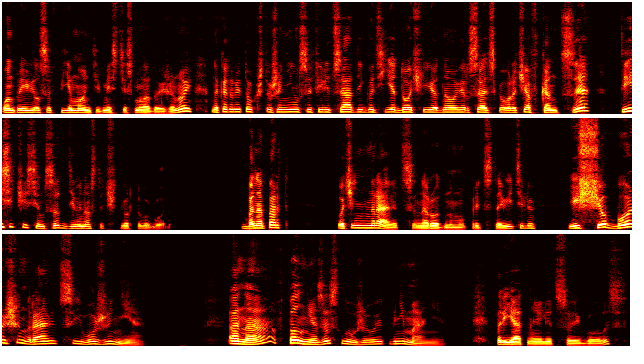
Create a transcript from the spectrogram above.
Он появился в Пьемонте вместе с молодой женой, на которой только что женился Фелицат и Готье, дочь ее одного версальского врача, в конце 1794 года. Бонапарт очень нравится народному представителю, еще больше нравится его жене. Она вполне заслуживает внимания приятное лицо и голос,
